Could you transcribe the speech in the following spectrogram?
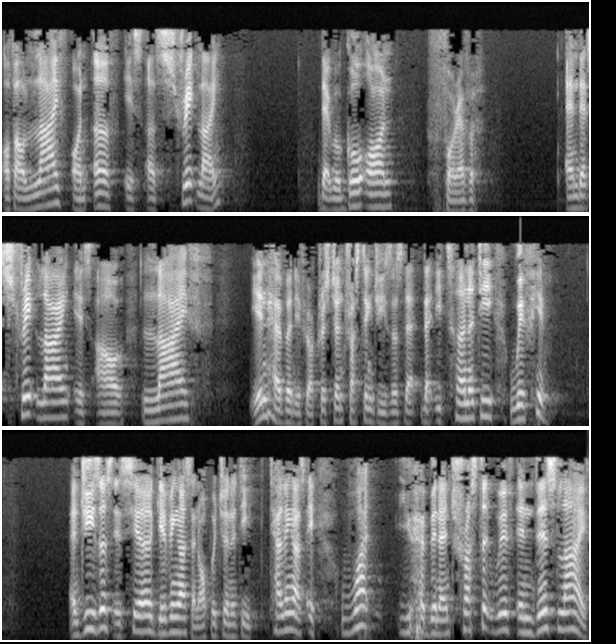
of our life on earth is a straight line that will go on forever. And that straight line is our life in heaven, if you are a Christian, trusting Jesus, that, that eternity with Him. And Jesus is here giving us an opportunity, telling us, hey, what you have been entrusted with in this life,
